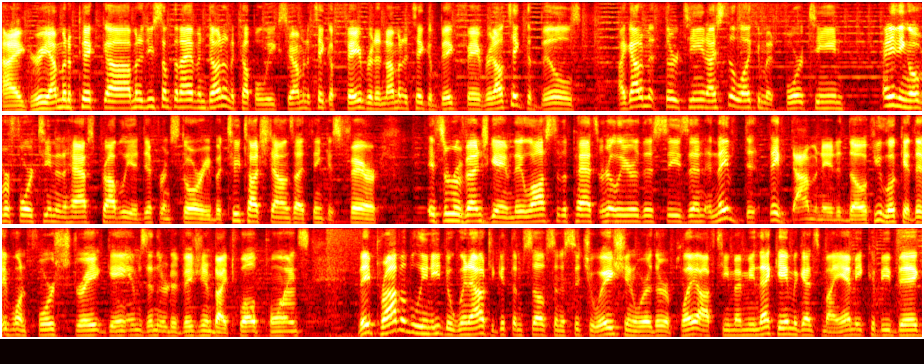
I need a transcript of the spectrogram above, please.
I agree. I'm going to pick, uh, I'm going to do something I haven't done in a couple weeks here. I'm going to take a favorite and I'm going to take a big favorite. I'll take the Bills. I got them at 13. I still like them at 14. Anything over 14 and a half is probably a different story, but two touchdowns I think is fair. It's a revenge game. They lost to the Pats earlier this season, and they've they've dominated though. If you look at, they've won four straight games in their division by 12 points. They probably need to win out to get themselves in a situation where they're a playoff team. I mean, that game against Miami could be big.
